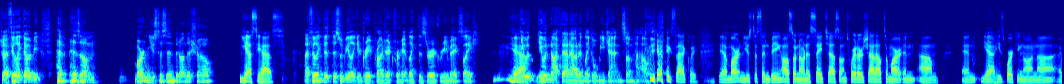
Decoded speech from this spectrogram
so I feel like that would be have has um Martin Justesen been on this show? Yes, he has. I feel like this this would be like a great project for him, like the Zurich remix. Like, yeah, he would he would knock that out in like a weekend somehow. yeah, exactly. Yeah, Martin Justesen, being also known as Say Chess on Twitter. Shout out to Martin. Um, and yeah, he's working on. Uh, I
